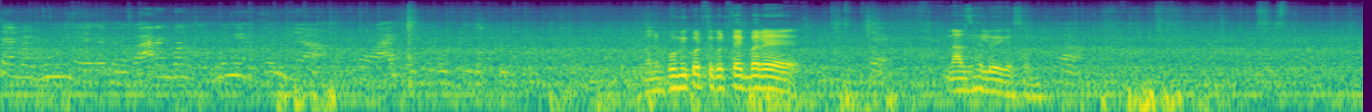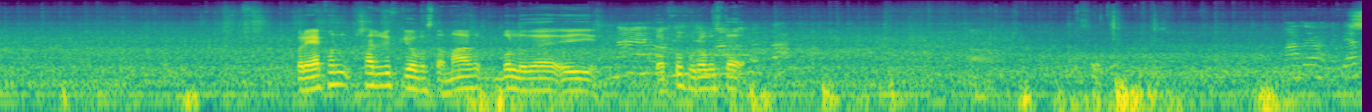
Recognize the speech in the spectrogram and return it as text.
চারবার বমি হয়ে গেছে আরেকবার বমি হতো নিয়ে ও আইসে ভর্তি করতে মানে বমি করতে করতে একবারে হ্যাঁ নাজেহাল হয়ে গেছেন হ্যাঁ পরে এখন শারীরিক কি অবস্থা মা বলল যে এই না তার ফুফুর অবস্থা সুডিক্লর তিনশো উঠতে পারি বইতে পারি যাই হোক কাজকর্ম করতে পারি করতে পারি ডাক্তার বিষ চাই ও চাই সব সব করে দেয় বিষ চাই তখন তো বই দেয় না না নিচে একটা সব করে বাসায় রাখি দেয় পনেরো বিশ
